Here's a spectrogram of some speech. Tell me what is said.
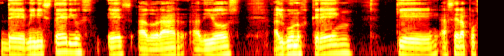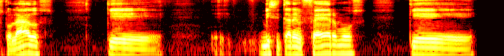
de ministerios es adorar a Dios. Algunos creen que hacer apostolados, que eh, visitar enfermos, que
